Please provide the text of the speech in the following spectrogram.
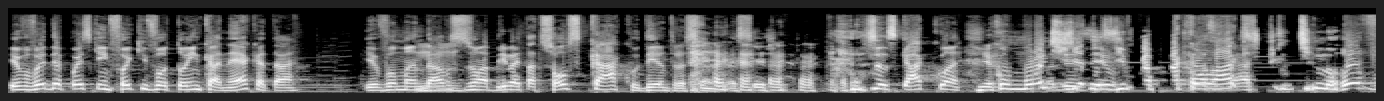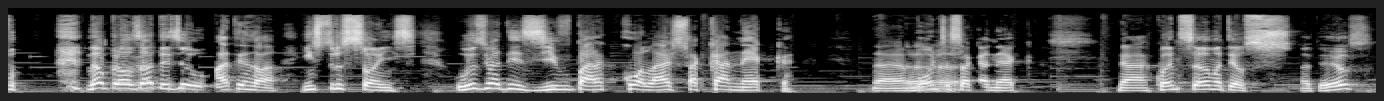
Eu vou ver depois quem foi que votou em caneca, tá? Eu vou mandar, Uhum. vocês vão abrir, vai estar só os cacos dentro, assim. Vai ser os cacos com, com um monte de Adesivo. pra, pra colar de novo. Não, para usar o adesivo. Atenção, instruções. Use o adesivo para colar sua caneca. Tá? Monte a Aham. sua caneca. Tá? Quantos são, Matheus? Matheus?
